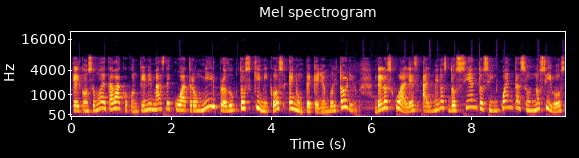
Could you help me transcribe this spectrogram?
que el consumo de tabaco contiene más de 4.000 productos químicos en un pequeño envoltorio, de los cuales al menos 250 son nocivos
